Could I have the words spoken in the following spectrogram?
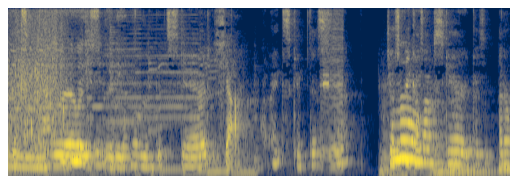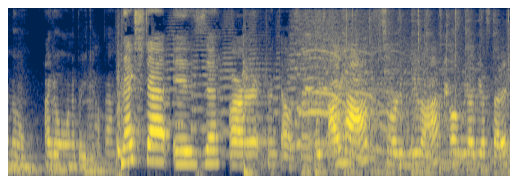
It's really I'm a little bit scared. Yeah. I might skip this step. Just No. because I'm scared, because I don't know. I don't want to break out back. Next step is our drunk elephant. Which I have, so we're gonna do that. Oh, we gotta be aesthetic.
